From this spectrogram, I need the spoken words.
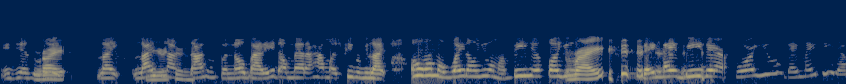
and just Right. wait. Like life's Very not true. stopping for nobody. It don't matter how much people be like, "Oh, I'm gonna wait on you. I'm gonna be here for you." Right. They may be there for you. They may be there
